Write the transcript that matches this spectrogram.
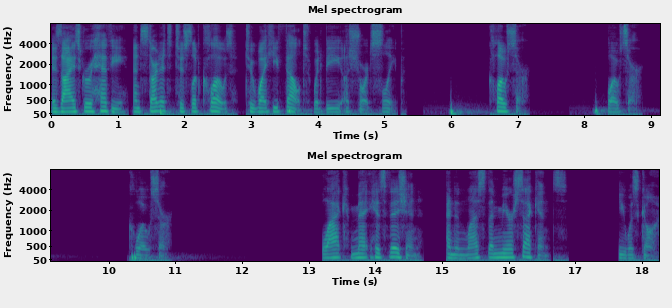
His eyes grew heavy and started to slip close to what he felt would be a short sleep. Closer. Closer. Closer. Black met his vision, and in less than mere seconds, he was gone.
